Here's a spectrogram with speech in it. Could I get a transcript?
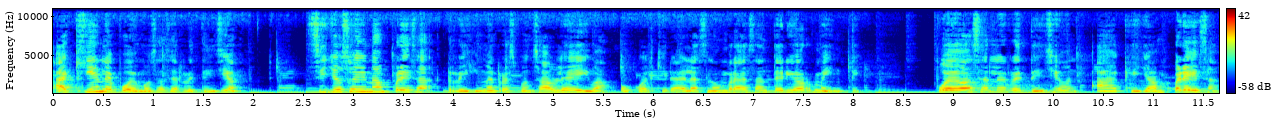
¿a quién le podemos hacer retención? Si yo soy una empresa régimen responsable de IVA o cualquiera de las nombradas anteriormente, puedo hacerle retención a aquella empresa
